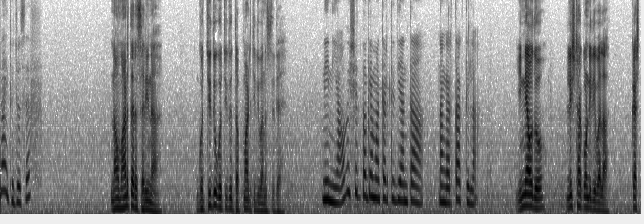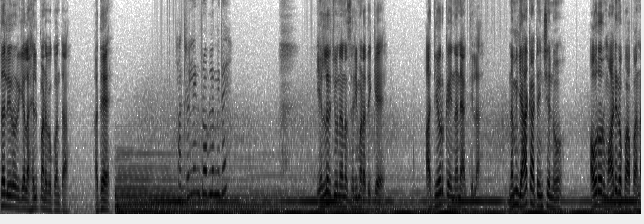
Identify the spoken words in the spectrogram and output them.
ಏನಾಯ್ತು ಜೋಸೆಫ್? ನಾವು ಮಾಡ್ತಾರೆ ಸರಿನಾ? ಗೊತ್ತಿದ್ದು ಗೊತ್ತಿದ್ದು ತಪ್ಪು ಮಾಡ್ತಿದ್ವಿ ಅನಿಸ್ತಿದೆ. ನೀನು ಯಾವ ವಿಷಯದ ಬಗ್ಗೆ ಮಾತಾಡ್ತಿದ್ಯಾ ಅಂತ ನಂಗೆ ಅರ್ಥ ಆಗ್ತಿಲ್ಲ. ಇನ್ಯಾವುದು? ಲಿಸ್ಟ್ ಹಾಕೊಂಡಿದ್ದೀವಲ್ಲ ಕಷ್ಟದಲ್ಲಿರೋರಿಗೆಲ್ಲ ಹೆಲ್ಪ್ ಮಾಡಬೇಕು ಅಂತ. ಅದೇ. ಅದರಲ್ಲೇನು ಪ್ರಾಬ್ಲಮ್ ಇದೆ? ಎಲ್ಲರ ಜೀವನನ ಸರಿ ಮಾಡೋದಕ್ಕೆ ಆ ದೇವ್ರ ಕೈಯಿಂದಾನೇ ಆಗ್ತಿಲ್ಲ. ನಮ್ಗೆ ಯಾಕೆ ಆ ಟೆನ್ಷನು? ಅವ್ರವ್ರು ಮಾಡಿರೋ ಪಾಪನ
